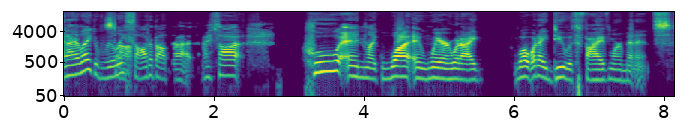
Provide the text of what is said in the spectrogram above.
And I like really Stop. thought about that. I thought who and like what and where would I what would I do with 5 more minutes?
